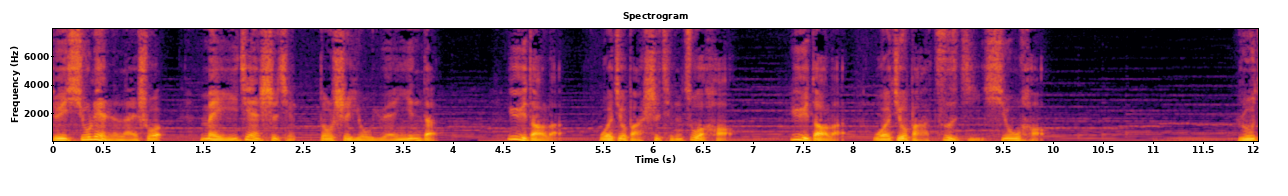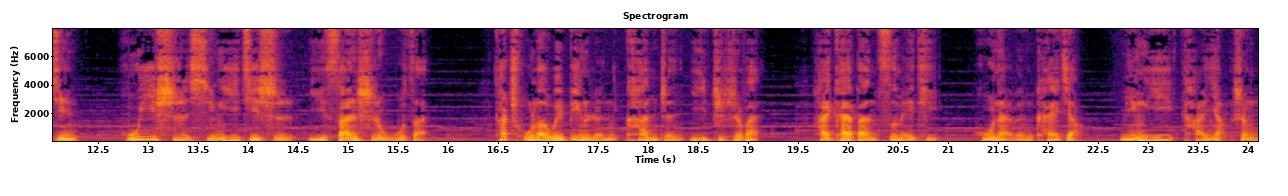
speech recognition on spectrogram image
对修炼人来说，每一件事情都是有原因的。遇到了，我就把事情做好；遇到了，我就把自己修好。如今，胡医师行医济世已三十五载，他除了为病人看诊医治之外，还开办自媒体“胡乃文开讲”，名医谈养生，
